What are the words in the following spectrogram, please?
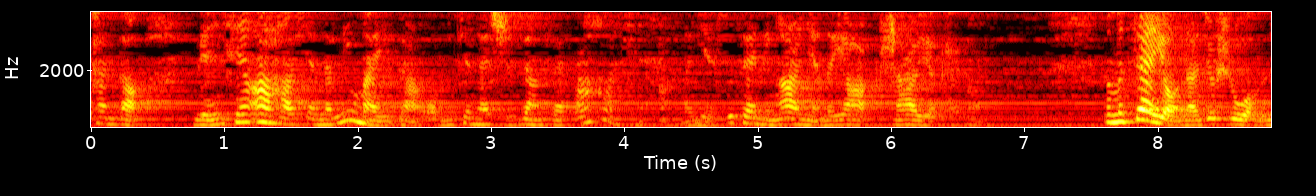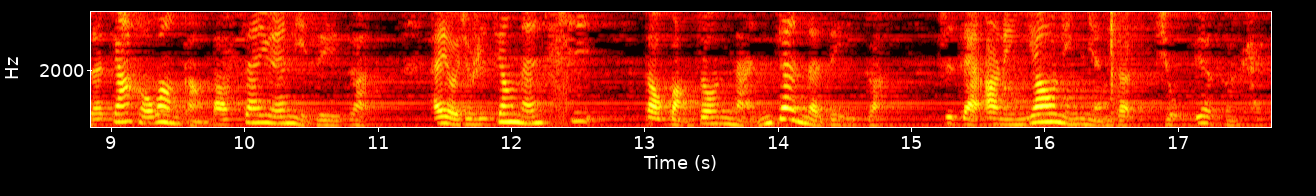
看到原先二号线的另外一段，我们现在实际上在八号线啊，那也是在零二年的幺十二月开通。那么再有呢，就是我们的嘉禾望港到三元里这一段，还有就是江南西到广州南站的这一段，是在二零幺零年的九月份开通。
